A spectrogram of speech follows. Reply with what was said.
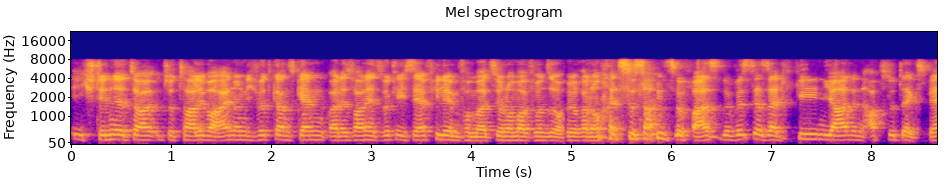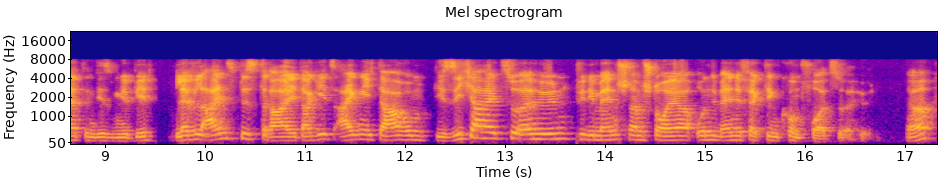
Ich stimme total, total überein und ich würde ganz gern, weil das waren jetzt wirklich sehr viele Informationen, nochmal für unsere Hörer nochmal zusammenzufassen. Du bist ja seit vielen Jahren ein absoluter Experte in diesem Gebiet. Level 1 bis 3, da geht es eigentlich darum, die Sicherheit zu erhöhen für die Menschen am Steuer und im Endeffekt den Komfort zu erhöhen. Ja,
